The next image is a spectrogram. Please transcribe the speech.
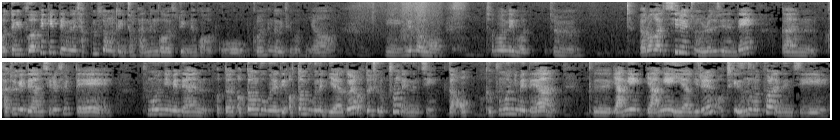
어떤 게 부합했기 때문에 작품성을 더 인정받는 걸 수도 있는 것 같고 그런 생각이 들거든요. 예, 그래서 뭐 저번에 뭐 좀 여러 가지 시를 좀 올려주시는데, 그러니까 가족에 대한 시를 쓸 때 부모님에 대한 어떤 어떤 부분에 대해 어떤 부분의 미학을 어떤 식으로 풀어냈는지, 그러니까 어, 그 부모님에 대한 그 양의 양의 이야기를 어떻게 의무로 풀어냈는지,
